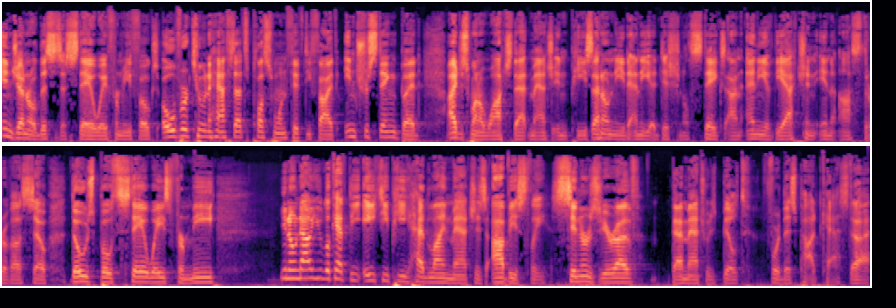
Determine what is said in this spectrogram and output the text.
in general, this is a stay away for me, folks. Over two and a half sets plus 155. Interesting, but I just want to watch that match in peace. I don't need any additional stakes on any of the action in Ostrava. So those both stay aways for me. You know, now you look at the ATP headline matches. Obviously, Sinner Zverev, that match was built for this podcast. Uh,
